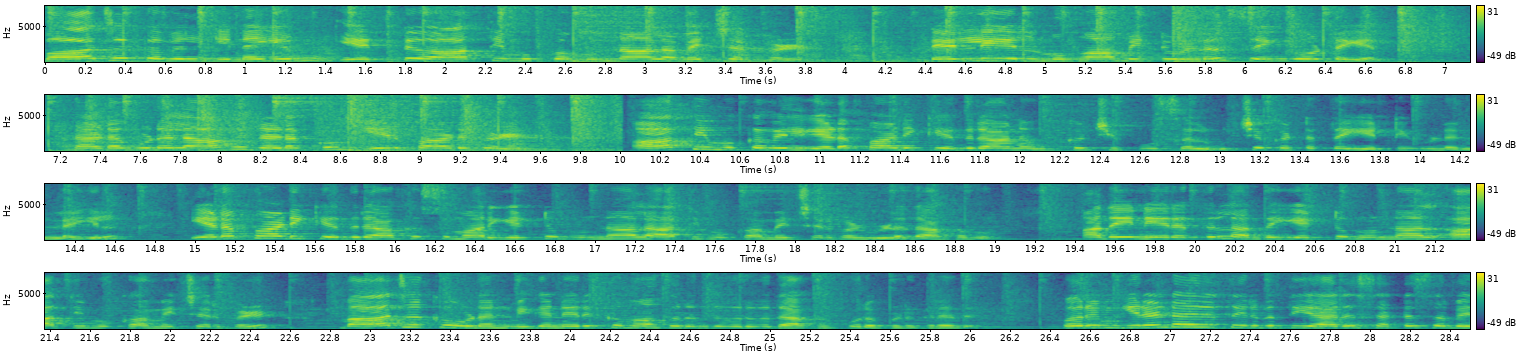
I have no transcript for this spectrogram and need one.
பாஜகவில் இணையும் எட்டு அதிமுக முன்னாள் அமைச்சர்கள். டெல்லியில் முகாமிட்டுள்ள செங்கோட்டையன் தடபுடலாக நடக்கும் ஏற்பாடுகள். அதிமுகவில் எடப்பாடிக்கு எதிரான உட்கட்சி பூசல் உச்சக்கட்டத்தை எட்டியுள்ள நிலையில் எடப்பாடிக்கு எதிராக சுமார் எட்டு முன்னாள் அதிமுக அமைச்சர்கள் உள்ளதாகவும் அதே நேரத்தில் அந்த எட்டு முன்னாள் அதிமுக அமைச்சர்கள் பாஜகவுடன் மிக நெருக்கமாக இருந்து வருவதாக கூறப்படுகிறது. வரும் இரண்டாயிரத்தி இருபத்தி ஆறு சட்டசபை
